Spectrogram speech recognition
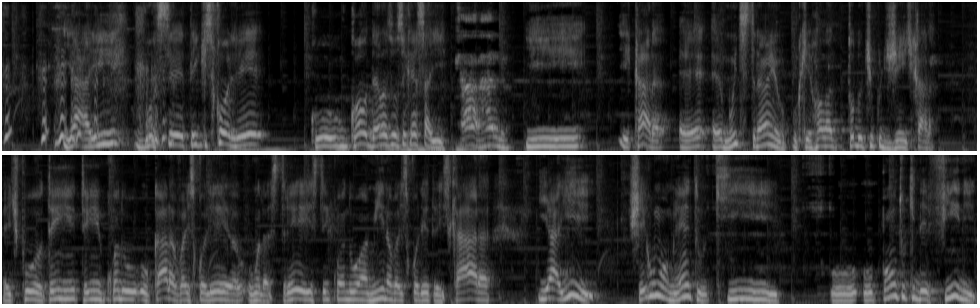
e aí você tem que escolher com qual delas você quer sair. Caralho. E, e cara, é, é muito estranho, porque rola todo tipo de gente, cara. É tipo, tem, tem quando o cara vai escolher uma das três, tem quando a mina vai escolher três caras. E aí chega um momento que o, o ponto que define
